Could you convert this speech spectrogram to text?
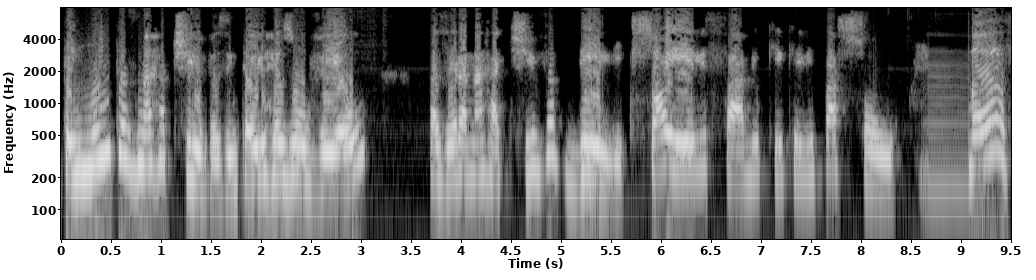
tem muitas narrativas, então ele resolveu fazer a narrativa dele, que só ele sabe o que, que ele passou. Hum. Mas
